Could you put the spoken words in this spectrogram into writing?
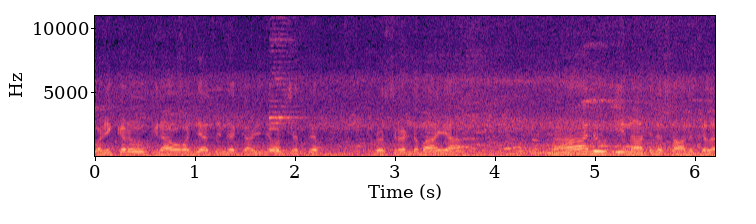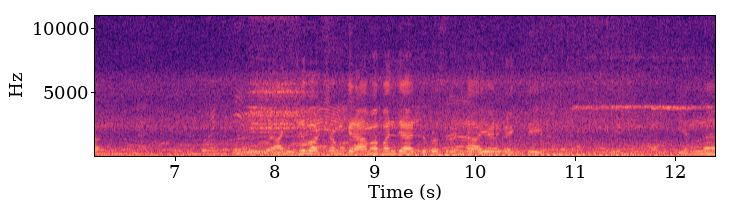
വഴിക്കടവ് ഗ്രാമപഞ്ചായത്തിന്റെ കഴിഞ്ഞ വർഷത്തെ പ്രസിഡന്റുമായ നാലു ഈ നാട്ടിലെ സാധുക്കളാണ്. അഞ്ച് വർഷം ഗ്രാമപഞ്ചായത്ത് പ്രസിഡന്റായ ഒരു വ്യക്തി ഇന്ന്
